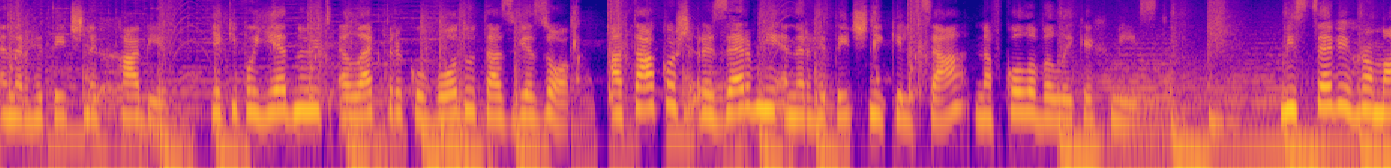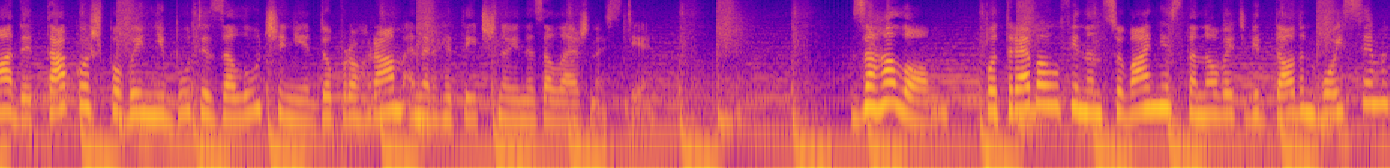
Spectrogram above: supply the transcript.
енергетичних хабів, які поєднують електрику, воду та зв'язок, а також резервні енергетичні кільця навколо великих міст. Місцеві громади також повинні бути залучені до програм енергетичної незалежності. Загалом, потреба у фінансуванні становить від 1,8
